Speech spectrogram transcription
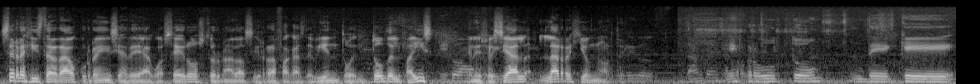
se registrará ocurrencias de aguaceros, tronadas y ráfagas de viento en todo el país, en especial la región norte. Es producto de que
